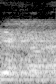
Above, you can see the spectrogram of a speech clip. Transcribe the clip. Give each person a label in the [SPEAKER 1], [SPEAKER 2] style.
[SPEAKER 1] பெரிய கதை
